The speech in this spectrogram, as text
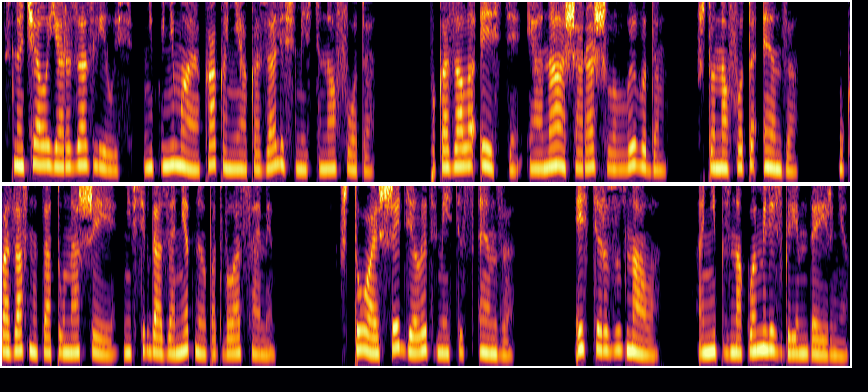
Сначала я разозлилась, не понимая, как они оказались вместе на фото. Показала Эсти, и она ошарашила выводом, что на фото Энза, указав на тату на шее, не всегда заметную под волосами. Что Айше делает вместе с Энза? Эсти разузнала. Они познакомились в Гримдейрне.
